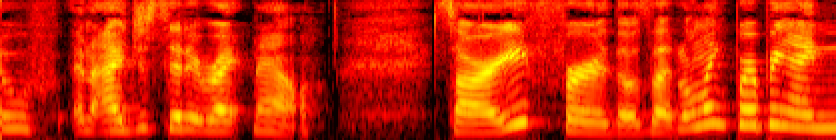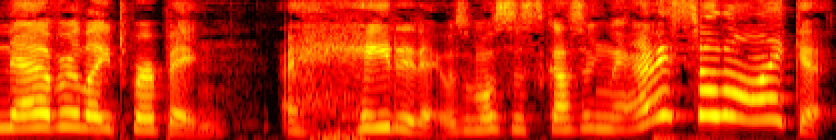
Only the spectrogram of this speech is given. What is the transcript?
Oof, and I just did it right now. Sorry for those that don't like burping. I never liked burping. I hated it. It was the most disgusting thing, and I still don't like it.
